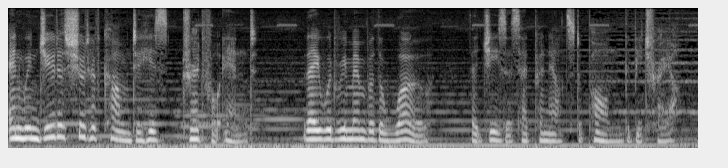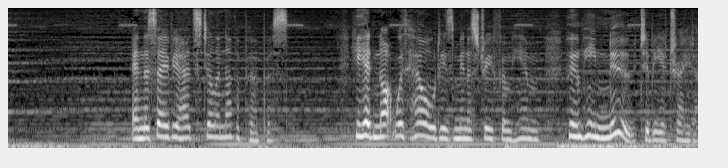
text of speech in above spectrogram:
And when Judas should have come to his dreadful end, they would remember the woe that Jesus had pronounced upon the betrayer. And the Saviour had still another purpose. He had not withheld his ministry from him whom he knew to be a traitor.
